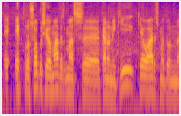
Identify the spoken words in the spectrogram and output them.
ε, εκπροσώπηση οι ομάδες μας ε, κανονική και ο Άρης με τον ε,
